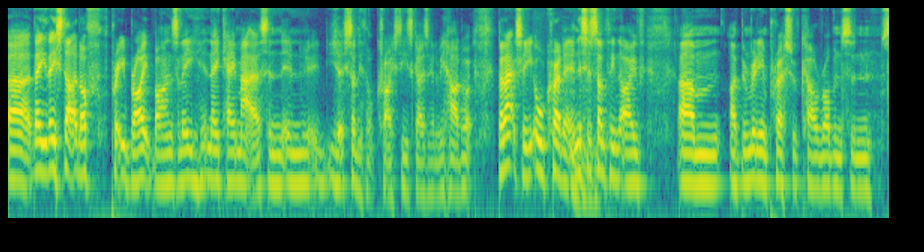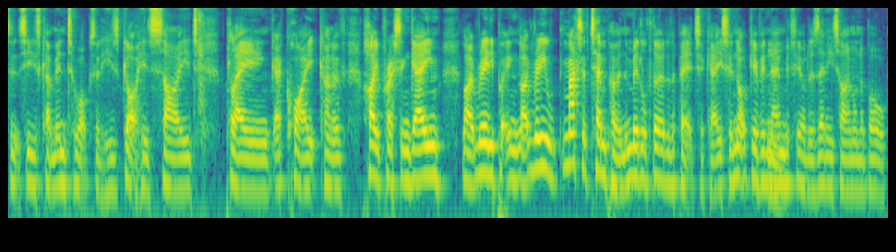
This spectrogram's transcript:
uh, they they started off pretty bright, Barnsley, and they came at us, and, and you suddenly thought, Christ, these guys are going to be hard work. But actually, all credit, and this is something that I've um, I've been really impressed with Karl Robinson since he's come into Oxford. He's got his side playing a quite kind of high pressing game, like really putting like really massive tempo in the middle third of the pitch. Okay, so not giving their midfielders any time on the ball,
